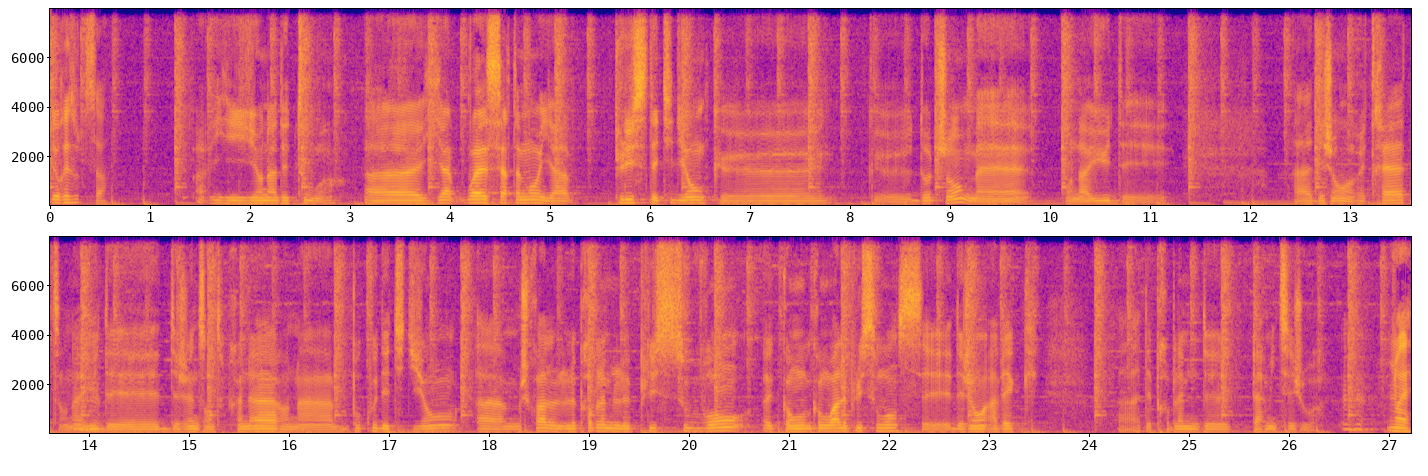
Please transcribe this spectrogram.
de résoudre ça? Ah, Il y en a de tout. hein. Euh, il y a, ouais, certainement, il y a plus d'étudiants que, que d'autres gens, mais on a eu des, euh, des gens en retraite, on a Mhm. eu des, des jeunes entrepreneurs, on a beaucoup d'étudiants. Euh, je crois que le problème le plus souvent, euh, qu'on qu'on voit le plus souvent, c'est des gens avec euh, des problèmes de permis de séjour. Mhm. Ouais,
